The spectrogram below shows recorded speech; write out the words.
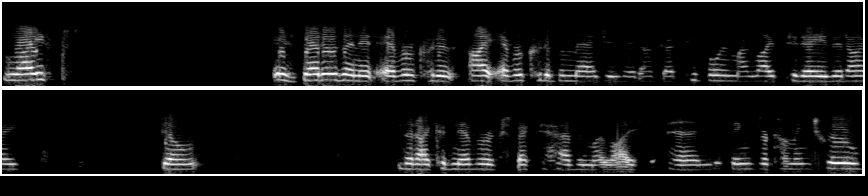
life is better than it ever could have I ever could have imagined it. I've got people in my life today that I don't that I could never expect to have in my life and things are coming true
